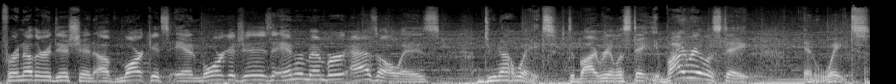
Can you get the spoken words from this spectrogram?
for another edition of Markets and Mortgages. And remember, as always, do not wait to buy real estate. You buy real estate and wait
